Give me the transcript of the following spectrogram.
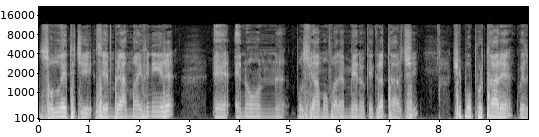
solletici sempre a mai finire e, e non possiamo fare a meno che grattarci. Ci può portare que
